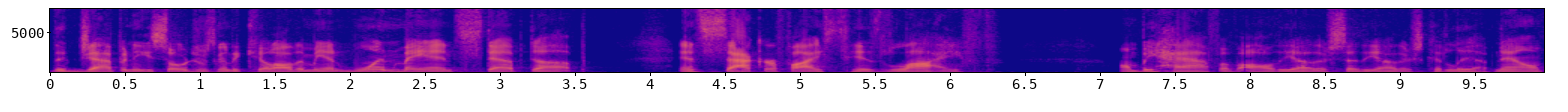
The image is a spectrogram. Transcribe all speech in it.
the Japanese soldier was going to kill all the men, one man stepped up and sacrificed his life on behalf of all the others so the others could live. Now,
